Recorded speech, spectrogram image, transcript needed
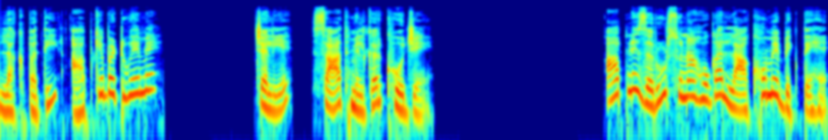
लखपति आपके बटुए में। चलिए, साथ मिलकर खोजें। आपने ज़रूर सुना होगा, लाखों में बिकते हैं।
